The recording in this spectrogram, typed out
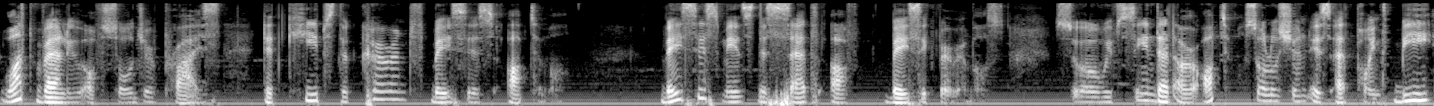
what value of soldier price that keeps the current basis optimal? Basis means the set of basic variables. So we've seen that our optimal solution is at point B,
